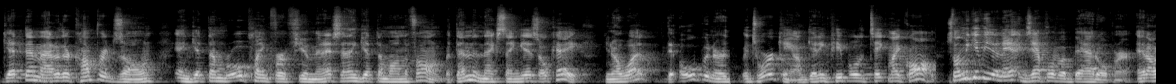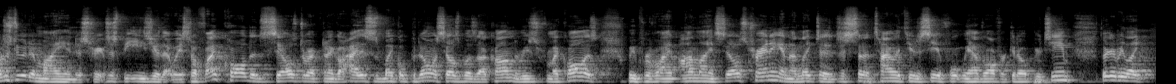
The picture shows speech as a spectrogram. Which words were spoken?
Get them out of their comfort zone and get them role playing for a few minutes, and then get them on the phone. But then the next thing is okay. You know what? The opener, it's working. I'm getting people to take my call. So let me give you an example of a bad opener, and I'll just do it in my industry. It'll just be easier that way. So if I called a sales director and I go, Hi, this is Michael Pedone, salesbuzz.com. The reason for my call is we provide online sales training, and I'd like to just set a time with you to see if what we have to offer could help your team. They're going to be like,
